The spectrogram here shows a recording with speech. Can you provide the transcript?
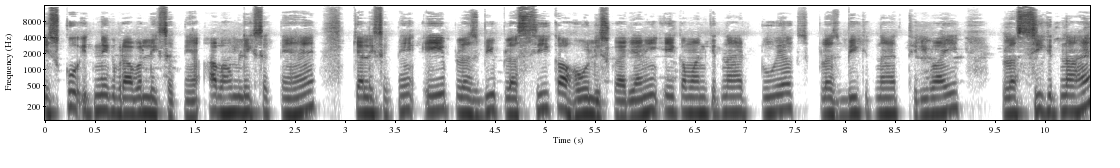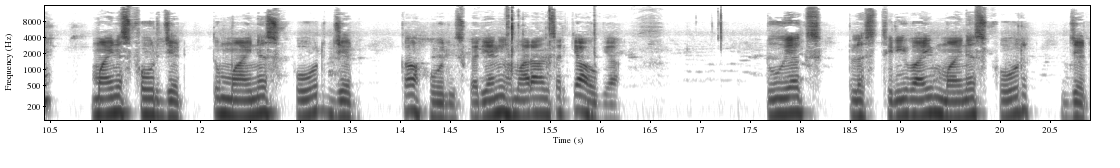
इसको इतने के बराबर लिख सकते हैं। अब हम लिख सकते हैं, क्या लिख सकते हैं? A plus B plus C का होल स्क्वायर यानी ए का मान कितना है? टू एक्स प्लस बी कितना है? थ्री वाई प्लस सी कितना है? Minus four Z. तो माइनस फोर जेड का होल स्क्वायर, यानी हमारा आंसर क्या हो गया? Two X plus three Y minus four Z.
